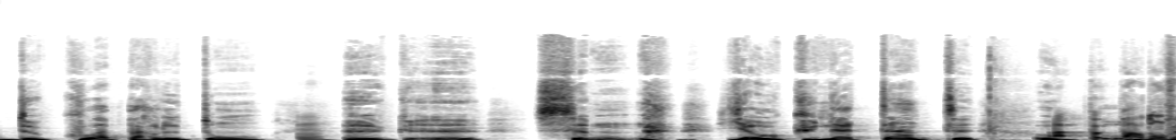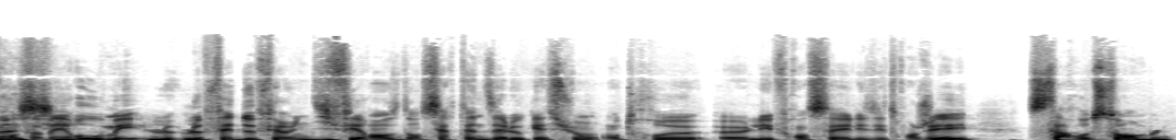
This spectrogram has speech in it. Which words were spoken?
de quoi parle-t-on hum. euh, Il n'y a aucune atteinte. Au, ah, pardon François Bayrou, mais le, le, fait de faire une différence dans certaines allocations entre les Français et les étrangers, ça ressemble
